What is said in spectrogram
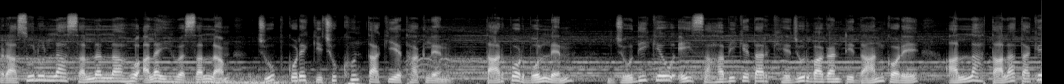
রাসূলুল্লাহ সাল্লাল্লাহু আলাইহুয়াসাল্লাম চুপ করে কিছুক্ষণ তাকিয়ে থাকলেন। তারপর বললেন যদি কেউ এই সাহাবিকে তার খেজুর বাগানটি দান করে, আল্লাহ তালা তাকে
